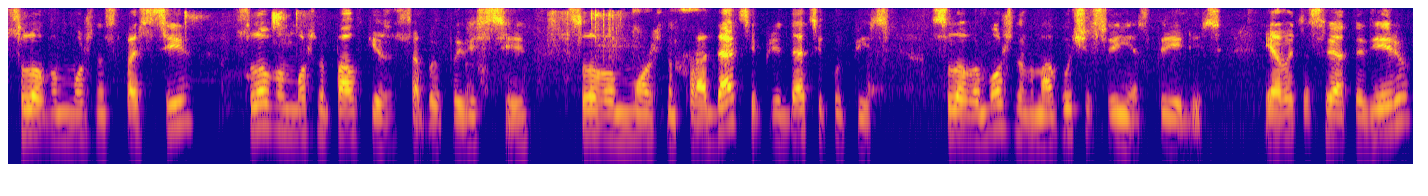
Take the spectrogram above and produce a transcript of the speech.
словом можно спасти, словом можно полки за собой повести, словом можно продать и предать и купить, словом можно в могучий свинец перелить. Я в это свято верю,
